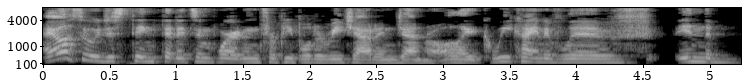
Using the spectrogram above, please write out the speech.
I also would just think that it's important for people to reach out in general. Like we kind of live in the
